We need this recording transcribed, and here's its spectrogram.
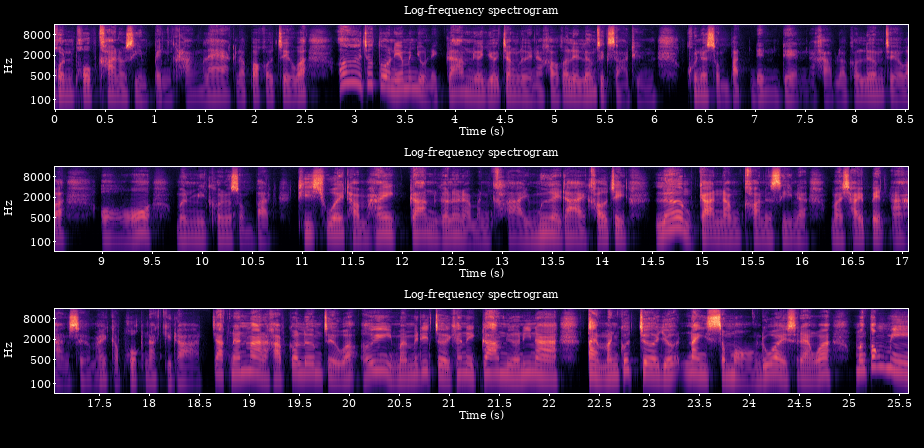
ค้นพบ carnosine เป็นครั้งแรก แล้วพอเขาเจอว่า เออเจ้าตัวนี้มันอยู่ในกล้ามเนื้อเยอะจังเลยนะเขาก็เลยเริ่มศึกษาถึงคุณสมบัติเด่นๆนะครับแล้วก็เริ่มเจอว่าอ๋อมันมีคุณสมบัติที่ช่วยทำให้กล้ามเนื้อเราเนี่ยมันคลายเมื่อยได้ เขาจึงเริ่มการนำคาโนซีนเนี่ยมาใช้เป็นอาหารเสริมให้กับพวกนักกีฬาจากนั้นมานะครับก็เริ่มเจอว่า เอ้ย มันไม่ได้เจอแค่ในกล้ามเนื้อนี่นา แต่มันก็เจอเยอะในสมองด้วย แสดงว่ามันต้องมี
